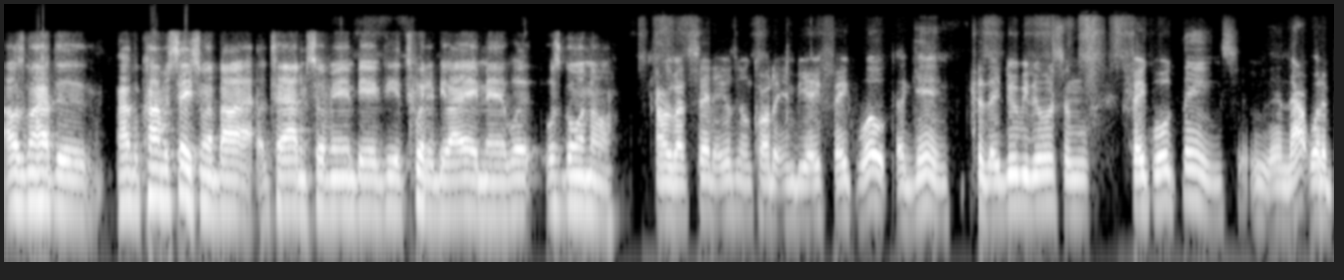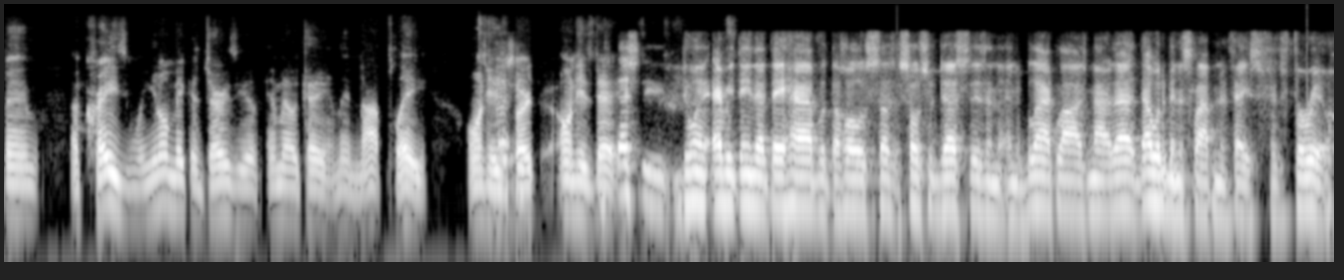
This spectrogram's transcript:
I was gonna have to have a conversation about to Adam Silver NBA via Twitter. Be like, hey man, what what's going on? I was about to say they was gonna call the NBA fake woke again because they do be doing some fake woke things, and that would have been a crazy when you don't make a jersey of MLK and then not play on his especially, birth on his day. Especially doing everything that they have with the whole social justice and, and the Black Lives Matter. That that would have been a slap in the face for, for real.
